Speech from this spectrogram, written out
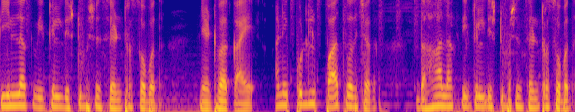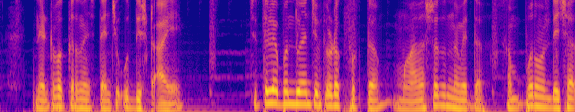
तीन लाख रिटेल डिस्ट्रीब्युशन सेंटरसोबत नेटवर्क आहे आणि पुढील पाच वर्षात दहा लाख रिटेल डिस्ट्रीब्युशन सेंटरसोबत नेटवर्क करण्याचे त्यांचे उद्दिष्ट आहे. चितळे बंधू यांचे प्रोडक्ट फक्त महाराष्ट्रात नव्हे तर संपूर्ण देशात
